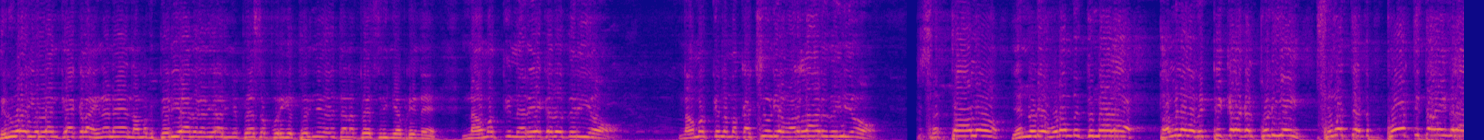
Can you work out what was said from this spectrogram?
நிர்வாகிகள் எல்லாம் கேட்கலாம். என்னென்ன நமக்கு தெரியாத கதையா நீங்க பேச போறீங்க? தெரிஞ்ச கதை தானே பேசுறீங்க அப்படின்னு. நமக்கு நிறைய கதை தெரியும். நமக்கு நம்ம கட்சியுடைய வரலாறு தெரியும். செத்தாலும் என்னுடைய உடம்புக்கு மேல தமிழக வெற்றி கழக கொடியை சுமத்த கோர்த்தி தாயங்களை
